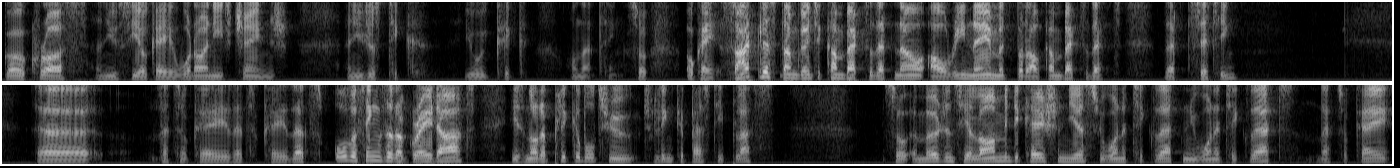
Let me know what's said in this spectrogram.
go across and you see okay what do I need to change? And you just tick you click on that thing. So okay site list I'm going to come back to that now. I'll rename it but I'll come back to that that setting. Uh, that's okay that's okay. That's all the things that are grayed out is not applicable to to link capacity plus so emergency alarm indication, yes, you want to tick that and you want to tick that. That's okay.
